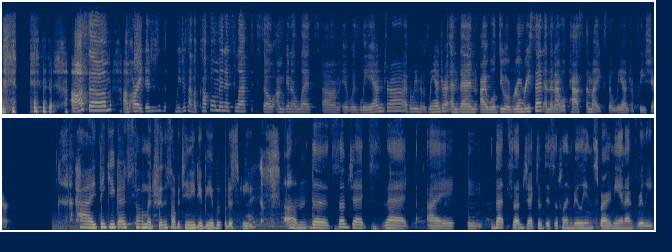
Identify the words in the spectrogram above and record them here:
awesome. Um, all right, there's just we just have a couple minutes left, so I'm gonna let um, it was Leandra, I believe it was Leandra, and then I will do a room reset, and then I will pass the mic. So Leandra, please share. Hi, thank you guys so much for this opportunity to be able to speak. Um, the subjects that I that subject of discipline really inspired me, and I've really,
